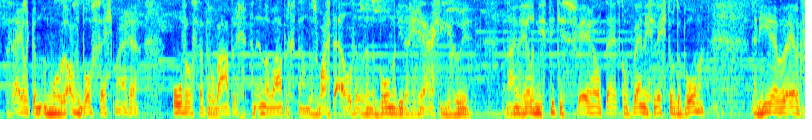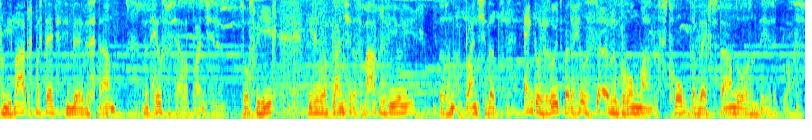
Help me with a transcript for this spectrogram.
Dat is eigenlijk een, een moerasbos, zeg maar. Overal staat er water en in dat water staan de zwarte elzen. Dat zijn de bomen die daar graag in groeien. En dan hangt een hele mystieke sfeer altijd. Komt weinig licht door de bomen. En hier hebben we eigenlijk van die waterpartijtjes die blijven staan. Met heel speciale plantjes. Zoals we hier. Hier hebben we een plantje, dat is waterviolier. Dat is een, een plantje dat enkel groeit waar er heel zuiver bronwater stroomt en blijft staan zoals in deze plas.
